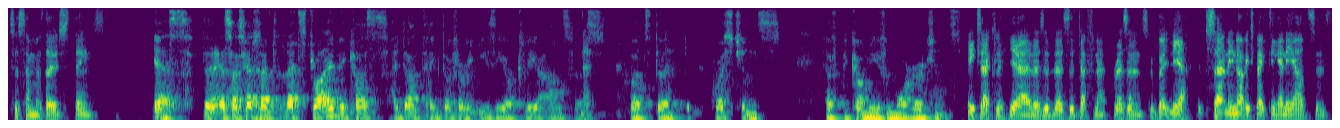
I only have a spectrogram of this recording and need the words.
to some of those things. Yes. The, as I said, let, let's try because I don't think they're very easy or clear answers. But the, the questions have become even more urgent. Exactly. Yeah, there's a there's a definite resonance. But yeah, certainly not expecting any answers,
